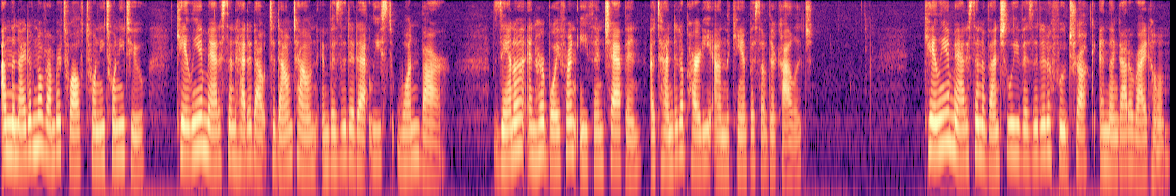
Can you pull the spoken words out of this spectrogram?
On the night of November 12, 2022, Kaylee and Madison headed out to downtown and visited at least one bar. Xana and her boyfriend Ethan Chapin attended a party on the campus of their college. Kaylee and Madison eventually visited a food truck and then got a ride home.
